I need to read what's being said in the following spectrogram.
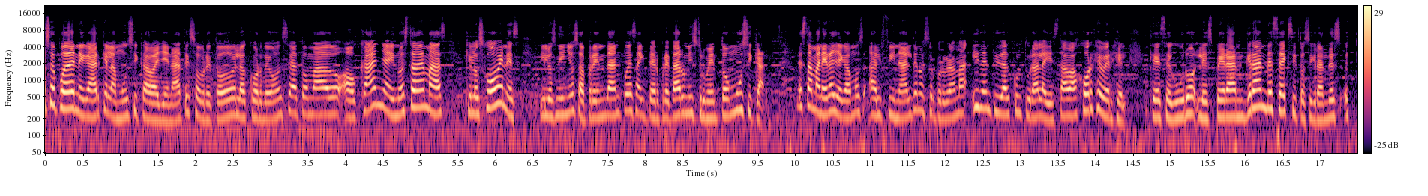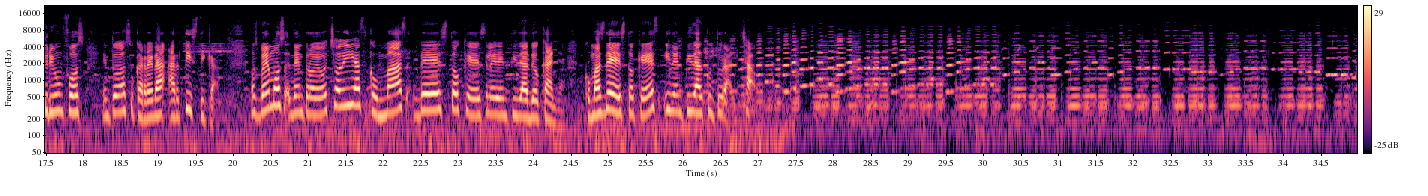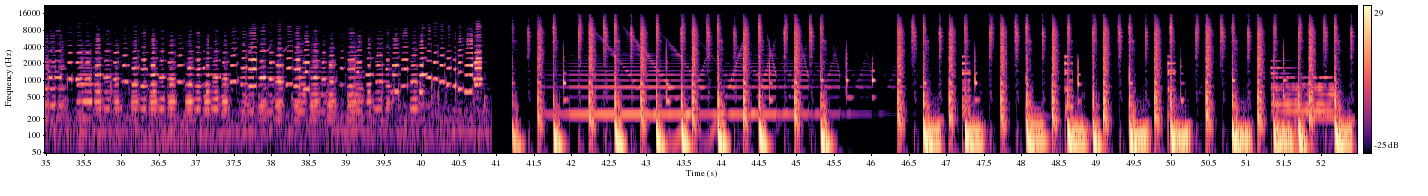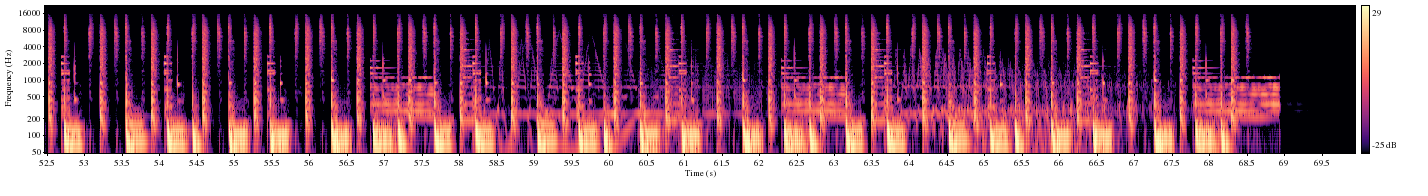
No se puede negar que la música vallenata y sobre todo el acordeón se ha tomado a Ocaña y no está de más que los jóvenes y los niños aprendan pues a interpretar un instrumento musical. De esta manera llegamos al final de nuestro programa Identidad Cultural. Ahí estaba Jorge Vergel, que de seguro le esperan grandes éxitos y grandes triunfos en toda su carrera artística. Nos vemos dentro de ocho días con más de esto que es la identidad de Ocaña, con más de esto que es Identidad Cultural. Chao.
